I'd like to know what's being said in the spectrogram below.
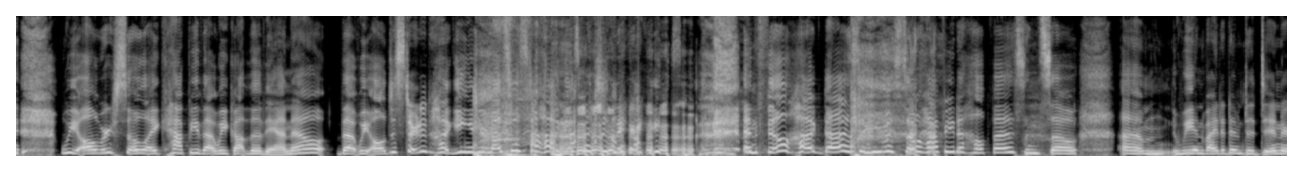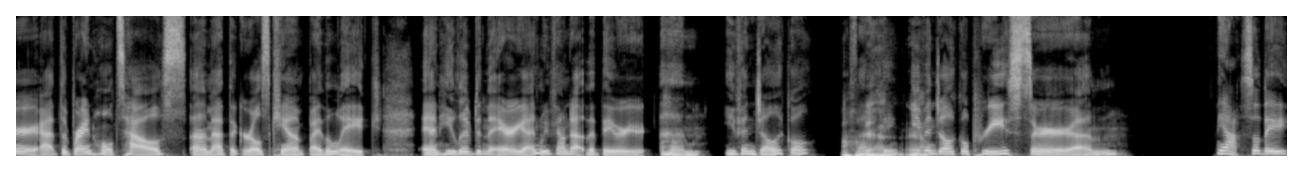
we all were so like happy that we got the van out that we all just started hugging and you're not supposed to hug as missionaries. and Phil hugged us and he was so happy to help us. And so um, we invited him to dinner at the Breinholtz house um, at the girls' camp by the lake. And he lived in the area and we found out that they were um, evangelical. Uh-huh. Yeah, yeah. Evangelical priests or um yeah, so they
